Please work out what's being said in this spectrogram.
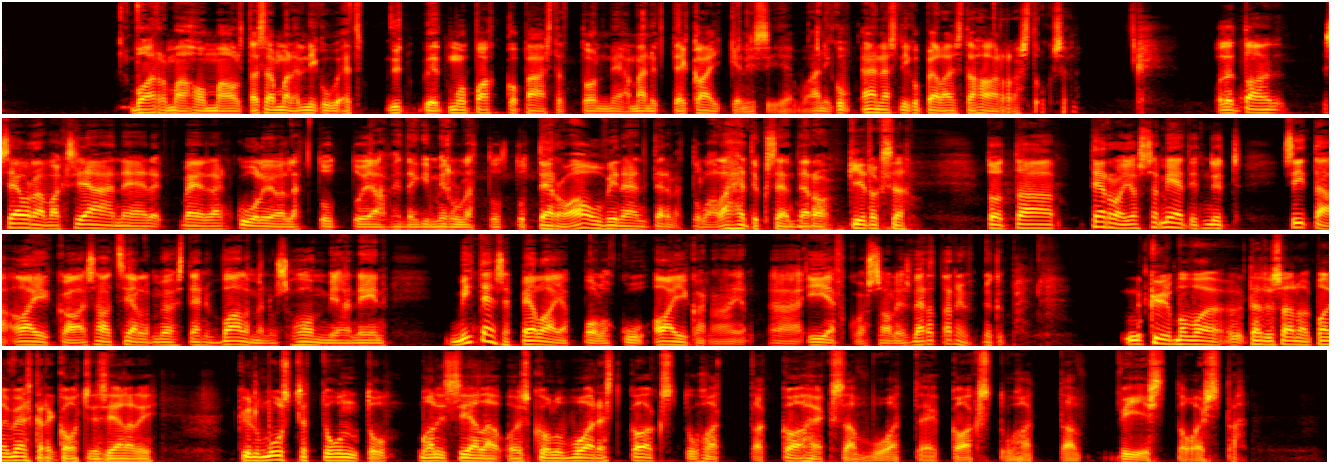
varmaa hommaa ollut, tai semmoinen, niinku, että nyt että mun on pakko päästä tonne ja mä nyt teen kaikkeni siihen, vaan niinku, ns. Niinku pelaa sitä harrastuksen. Otetaan seuraavaksi ääneen meidän kuulijoille tuttu ja etenkin minulle tuttu Tero Auvinen. Tervetuloa lähetykseen, Tero. Kiitoksia. Tota, Tero, jos sä mietit nyt sitä aikaa, sä oot siellä myös tehnyt valmennushommia, niin – Miten se pelaajapolku aikanaan ää, IFKssa oli, jos verrataan nykypäivänä? No kyllä mä vaan, täytyy sanoa, että mä olin veskarikoutsi siellä, niin kyllä musta tuntui, mä olin siellä, olisiko ollut vuodesta 2008 vuoteen 2015,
